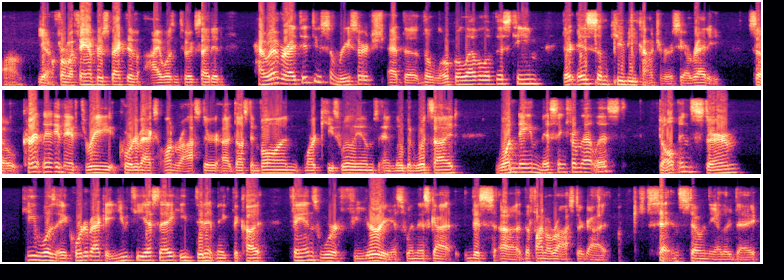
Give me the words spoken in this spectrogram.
um, you know, from a fan perspective, I wasn't too excited. However, I did do some research at the the local level of this team. There is some QB controversy already. So currently, they have three quarterbacks on roster: uh, Dustin Vaughan, Marquise Williams, and Logan Woodside. One name missing from that list Dalton Sturm, he was a quarterback at UTSA. He didn't make the cut. Fans were furious when this got this uh, the final roster got set in stone the other day.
